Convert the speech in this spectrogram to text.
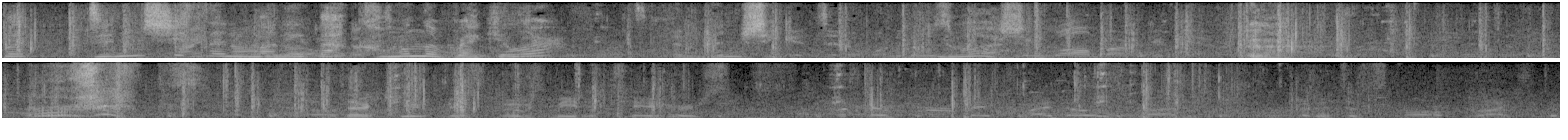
But didn't she send money back home on the regular? And then she gets into one of those flashing Wall Market again. Oh, their cuteness moves me to tears. But their fur makes my nose run. But it's a small price to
